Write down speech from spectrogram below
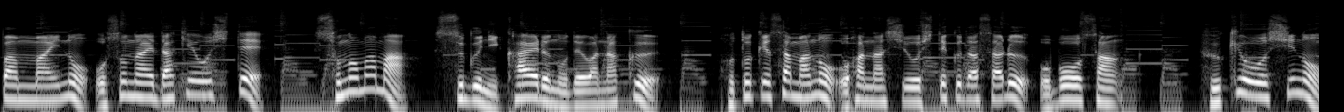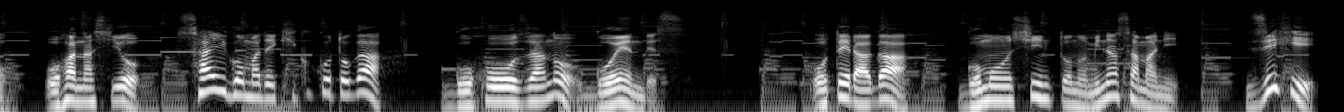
販米のお供えだけをしてそのまますぐに帰るのではなく仏様のお話をしてくださるお坊さん布教師のお話を最後まで聞くことが御法座のご縁です。お寺が御門信徒の皆様にぜひ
